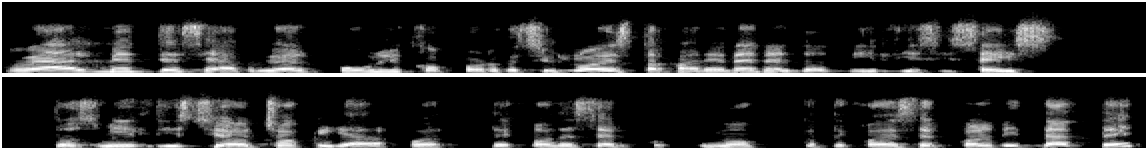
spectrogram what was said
realmente se abrió al público, por decirlo de esta manera, en el 2016. 2018, que ya dejó, de ser no dejó de ser colindante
